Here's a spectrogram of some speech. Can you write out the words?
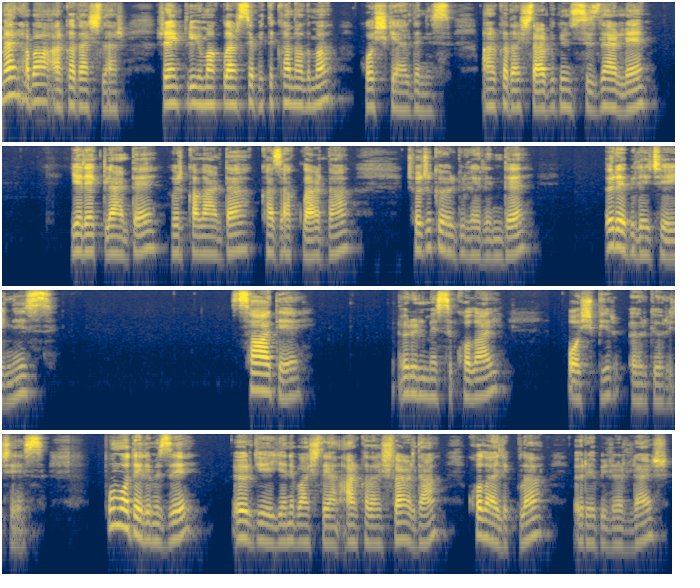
Merhaba arkadaşlar. Renkli Yumaklar Sepeti kanalıma hoş geldiniz. Arkadaşlar bugün sizlerle yeleklerde, hırkalarda, kazaklarda, çocuk örgülerinde örebileceğiniz sade, örülmesi kolay, hoş bir örgü öreceğiz. Bu modelimizi örgüye yeni başlayan arkadaşlar da kolaylıkla örebilirler.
